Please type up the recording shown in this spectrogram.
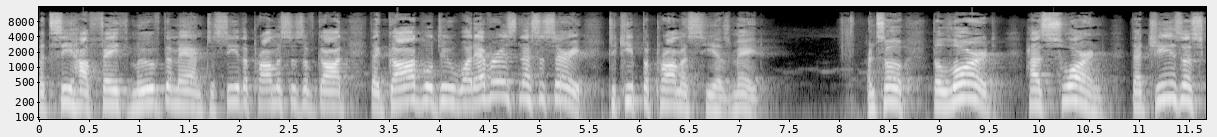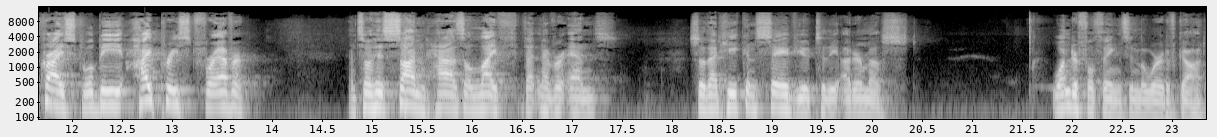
but see how faith moved the man to see the promises of God, that God will do whatever is necessary to keep the promise he has made. And so the Lord has sworn that Jesus Christ will be high priest forever. And so his son has a life that never ends so that he can save you to the uttermost. Wonderful things in the Word of God.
